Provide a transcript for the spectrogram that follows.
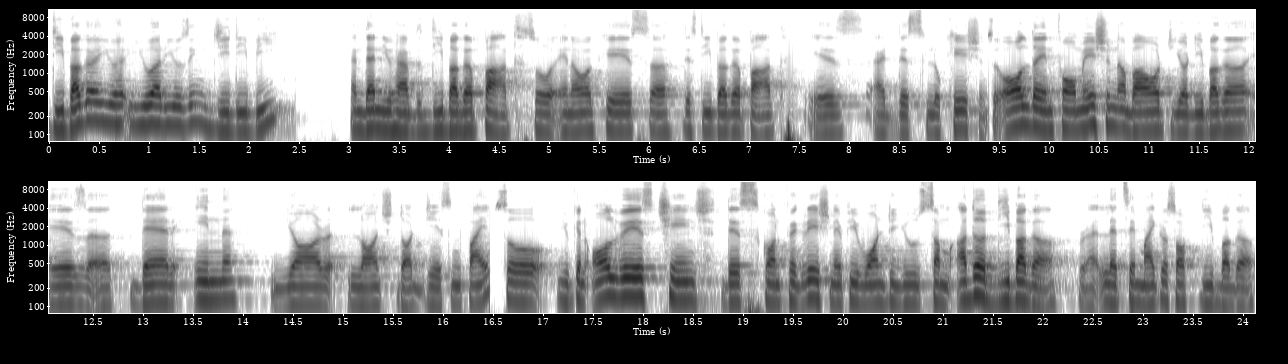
debugger you, you are using GDB and then you have the debugger path. So in our case uh, this debugger path is at this location. So all the information about your debugger is uh, there in your launch.json file. So you can always change this configuration if you want to use some other debugger right? let's say microsoft debugger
